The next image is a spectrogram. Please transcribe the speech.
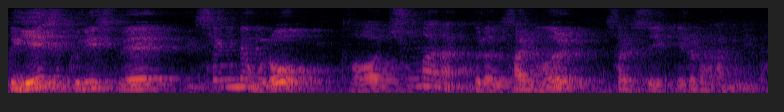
그 예수 그리스도의 생명으로 더 충만한 그런 삶을 살 수 있기를 바랍니다.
